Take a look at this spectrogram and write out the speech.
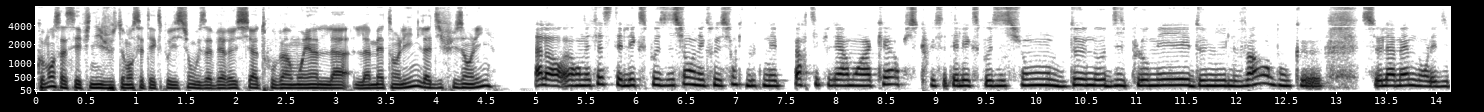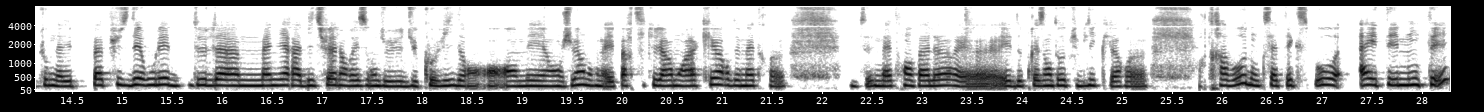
comment ça s'est fini justement cette exposition? Vous avez réussi à trouver un moyen de la mettre en ligne, la diffuser en ligne? Alors, en effet, c'était l'exposition, une exposition qui nous tenait particulièrement à cœur, puisque c'était l'exposition de nos diplômés 2020, donc euh, ceux-là même dont les diplômes n'avaient pas pu se dérouler de la manière habituelle en raison du, du Covid en, en, mai et en juin. Donc, on avait particulièrement à cœur de mettre, de mettre en valeur et, et de présenter au public leurs, leurs, travaux. Donc, cette expo a été montée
